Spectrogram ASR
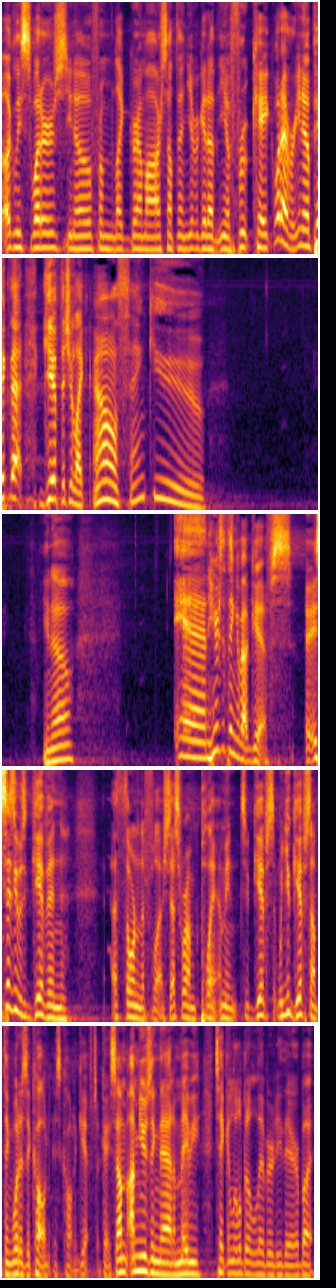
ugly sweaters, you know, from like grandma or something? You ever get a, you know, fruit cake, whatever, you know, pick that gift that you're like, oh, thank you. You know? And here's the thing about gifts. It says he was given a thorn in the flesh. That's where I'm playing. I mean, to give, when you give something, what is it called? It's called a gift. Okay, so I'm, I'm using that. I'm maybe taking a little bit of liberty there. But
